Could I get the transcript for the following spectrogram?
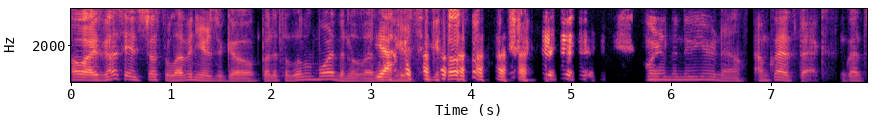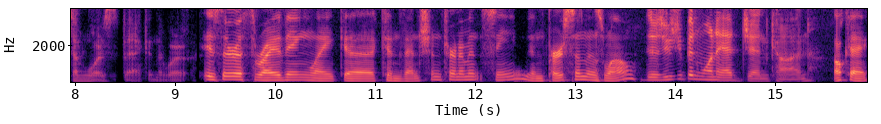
Oh, I was going to say it's just 11 years ago, but it's a little more than 11 yeah. years ago. We're in the new year now. I'm glad it's back. I'm glad Summoner Wars is back in the world is there a thriving like uh, convention tournament scene in person as well? There's usually been one at Gen Con. Okay.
